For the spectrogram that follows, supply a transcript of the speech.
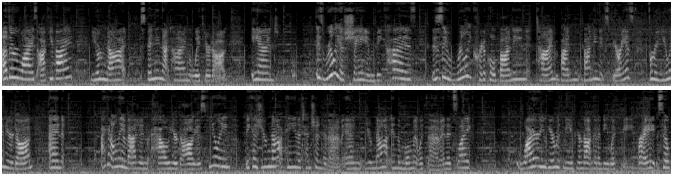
otherwise occupied, you're not spending that time with your dog. And is really a shame because this is a really critical bonding time, bond, bonding experience for you and your dog. And I can only imagine how your dog is feeling because you're not paying attention to them and you're not in the moment with them. And it's like, why are you here with me if you're not going to be with me, right? So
